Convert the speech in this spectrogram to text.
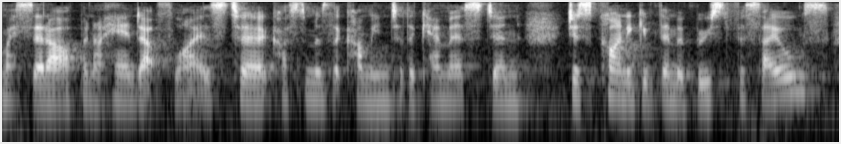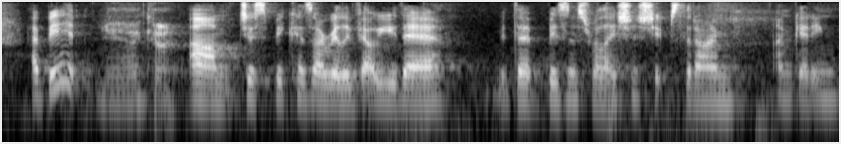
my setup and I hand out flyers to customers that come into the chemist and just kind of give them a boost for sales a bit. Yeah. Okay. Um, just because I really value their the business relationships that I'm I'm getting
